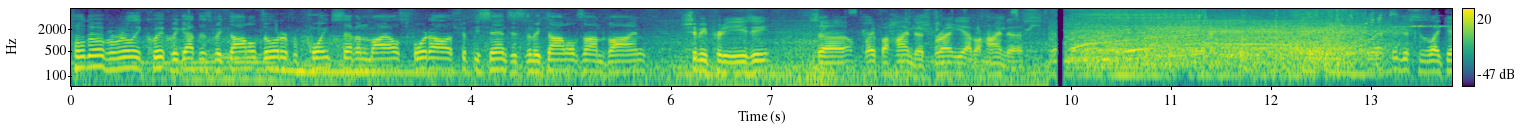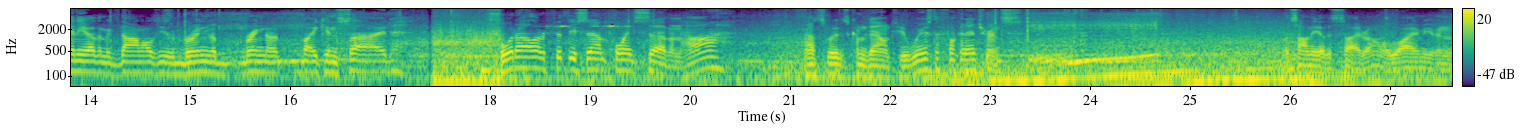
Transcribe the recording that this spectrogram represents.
Pulled over really quick. We got this McDonald's order for 0.7 miles, $4.50. It's the McDonald's on Vine. Should be pretty easy. So, right behind us, right? Yeah, behind us. This is like any other McDonald's. You just bring the bring the bike inside. $4.50, 0.7, huh? That's what it's come down to. Where's the fucking entrance? What's on the other side? I don't know why I'm even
